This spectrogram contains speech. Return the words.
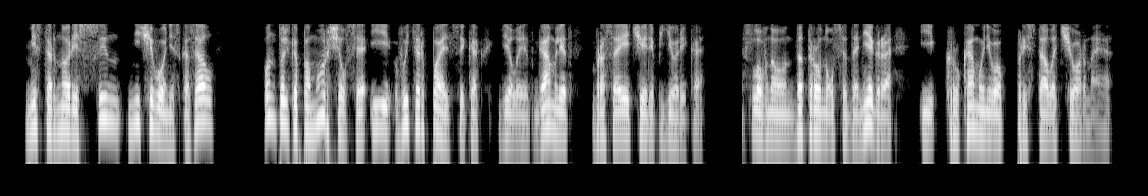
Мистер Норрис сын ничего не сказал, он только поморщился и вытер пальцы, как делает Гамлет, бросая череп Йорика, словно он дотронулся до негра, и к рукам у него пристала черная.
